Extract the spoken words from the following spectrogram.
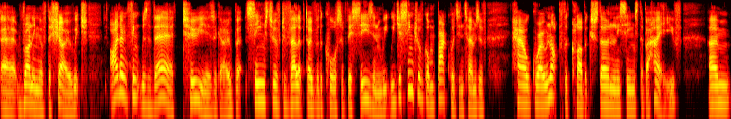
uh, running of the show, which I don't think was there two years ago, but seems to have developed over the course of this season. We we just seem to have gone backwards in terms of how grown up the club externally seems to behave. Um,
